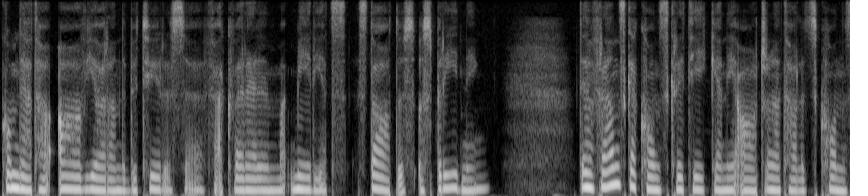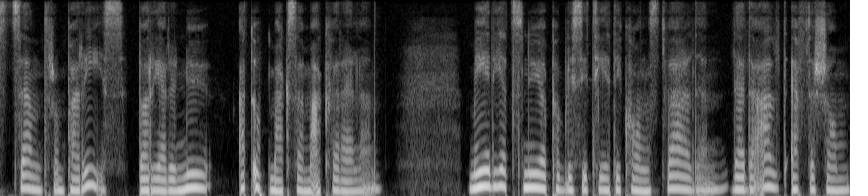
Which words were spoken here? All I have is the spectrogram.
kom det att ha avgörande betydelse för akvarellmediets status och spridning. Den franska konstkritiken i 1800-talets konstcentrum Paris började nu att uppmärksamma akvarellen. Mediets nya publicitet i konstvärlden ledde allt eftersom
